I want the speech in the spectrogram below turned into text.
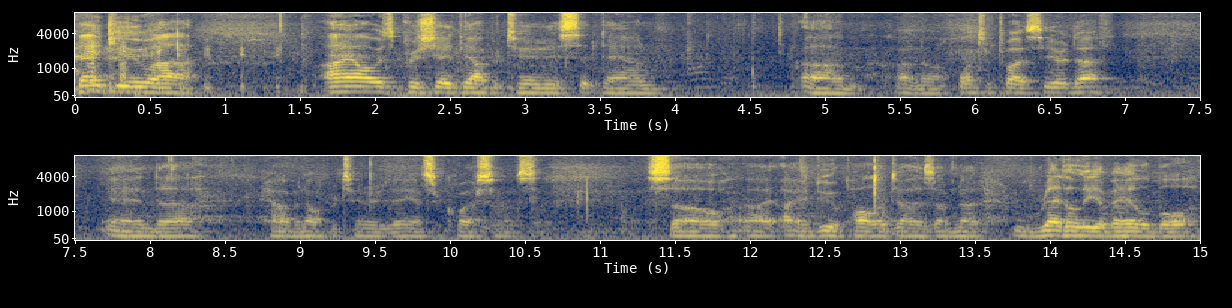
Thank you. Uh, I always appreciate the opportunity to sit down. Um, I don't know, once or twice a year, Duff, and uh, have an opportunity to answer questions. So I, I do apologize. I'm not readily available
